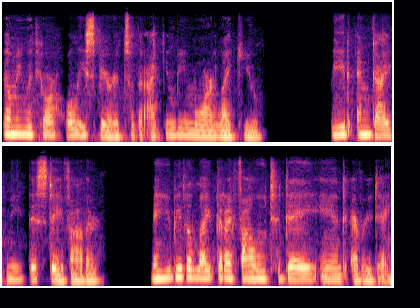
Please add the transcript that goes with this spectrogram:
Fill me with your Holy Spirit so that I can be more like you. Lead and guide me this day, Father. May you be the light that I follow today and every day.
